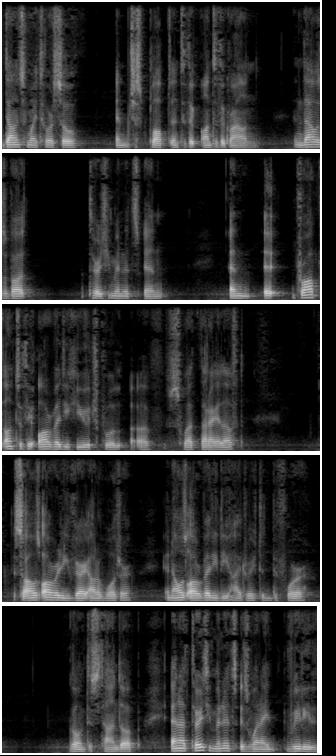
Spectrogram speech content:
down to my torso, and just plopped into the onto the ground. And that was about thirty minutes in, and it dropped onto the already huge pool of sweat that I left. So I was already very out of water, and I was already dehydrated before going to stand up. And at 30 minutes is when I really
